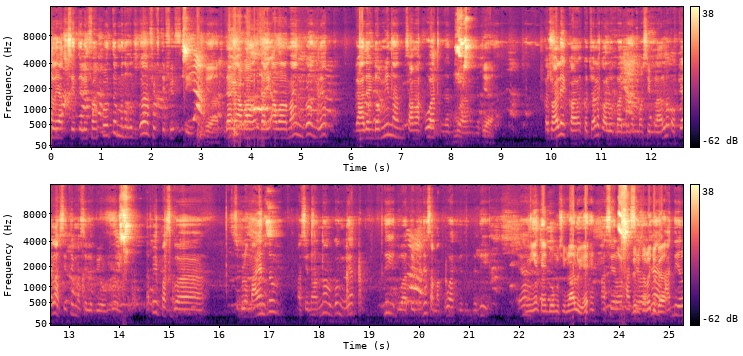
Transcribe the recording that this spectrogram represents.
ngelihat City Liverpool tuh menurut gua 50-50. ya Dari awal dari awal main gua ngelihat gak ada yang dominan sama kuat menurut gua. ya kecuali kalau kecuali kalau bandingin musim lalu oke lah City masih lebih unggul tapi pas gua sebelum main tuh masih nol gua ngeliat ini dua tim ini sama kuat gitu. Jadi ya. Ini kayak dua musim lalu ya. Hasil Dua hasilnya juga adil.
